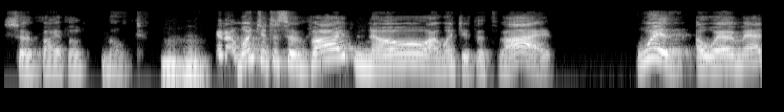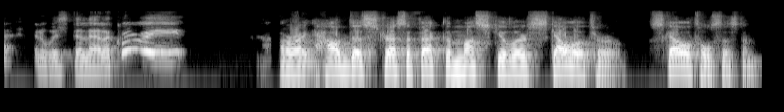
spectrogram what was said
survival mode. Mm-hmm. And I want you to survive. No, I want you to thrive with AwareMed and with Dalal Akoury. All right. How does stress affect the muscular skeletal skeletal system?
